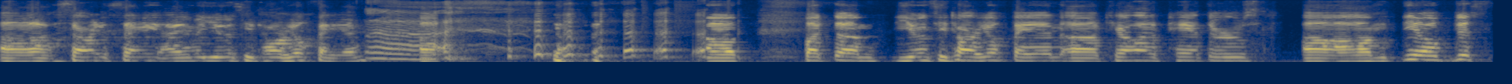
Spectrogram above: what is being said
Uh, sorry to say, I am a UNC Tar Heel fan. Uh, Uh, but um, UNC Tar Heel fan, uh, Carolina Panthers. Um, you know, just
